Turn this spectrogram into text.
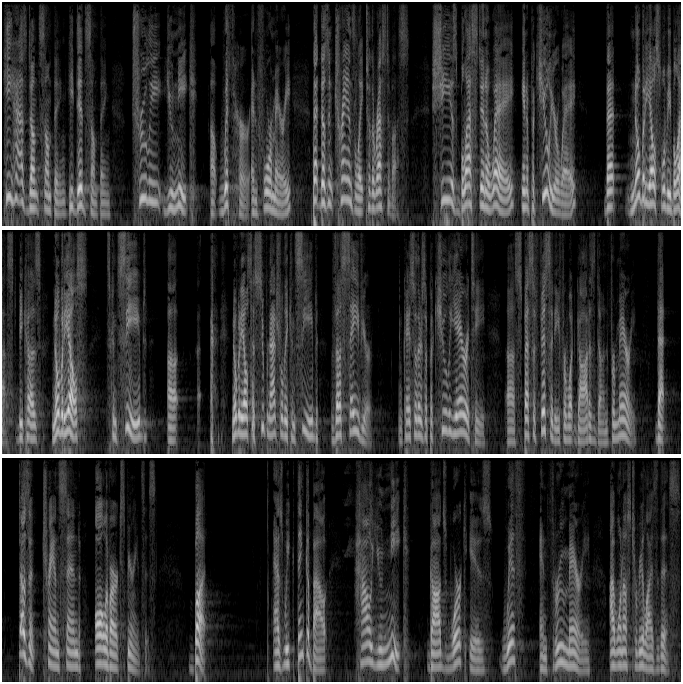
he has done something, he did something truly unique uh, with her and for Mary that doesn't translate to the rest of us. She is blessed in a way, in a peculiar way, that nobody else will be blessed because nobody else is conceived, uh, nobody else has supernaturally conceived the Savior. Okay, so there's a peculiarity, uh, specificity for what God has done for Mary that doesn't transcend all of our experiences. But as we think about how unique God's work is with and through Mary, I want us to realize this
